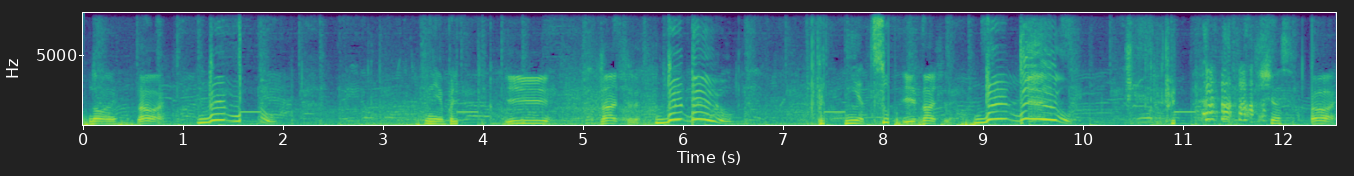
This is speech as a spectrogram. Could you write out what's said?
Давай. Давай. Дебіл. Ні, блядь. И начали. Дебіл. Ні, сука. И начали. Дебіл. Сейчас. Давай.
